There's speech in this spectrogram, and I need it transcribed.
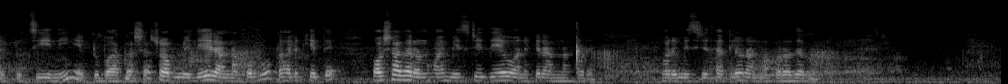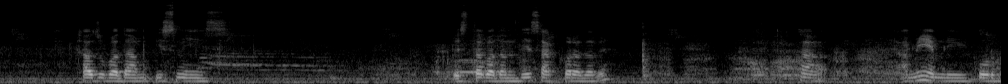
একটু চিনি, একটু বাতাসা, সব মিলিয়ে রান্না করব। তাহলে খেতে অসাধারণ হয়। মিষ্টি দিয়েও অনেকে রান্না করে। ঘরে মিষ্টি থাকলেও রান্না করা যাবে। কাজু বাদাম কিশমিশ পেস্তা বাদাম দিয়ে সার্ভ করা যাবে। তা আমি এমনি করব।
